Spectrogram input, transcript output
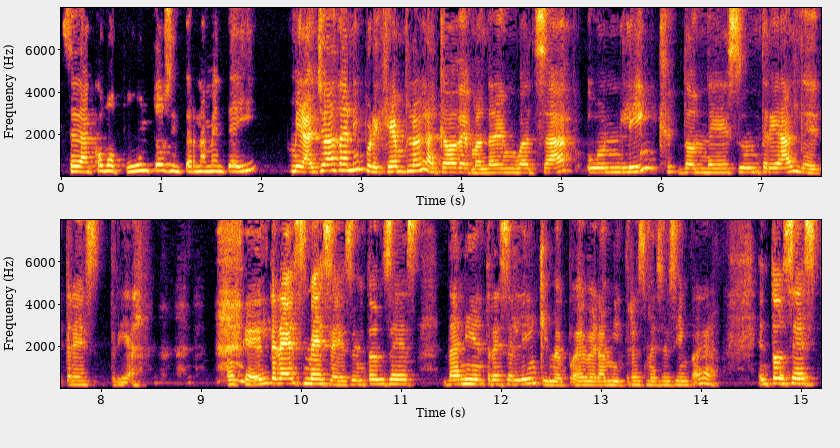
¿se dan como puntos internamente ahí? Mira, yo a Dani, por ejemplo, le acabo de mandar en WhatsApp un link donde es un trial de tres, trial, okay. de tres meses. Entonces, Dani entra ese link y me puede ver a mí tres meses sin pagar. Entonces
